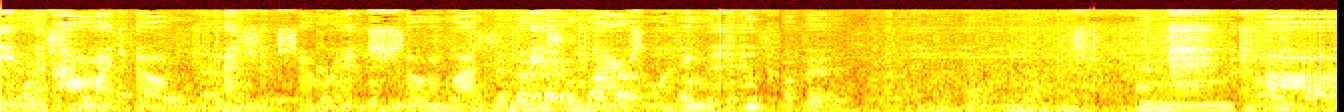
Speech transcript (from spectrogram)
eaten this all myself because it's so rich, so I'm glad Mason and I are splitting this. And then, uh,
